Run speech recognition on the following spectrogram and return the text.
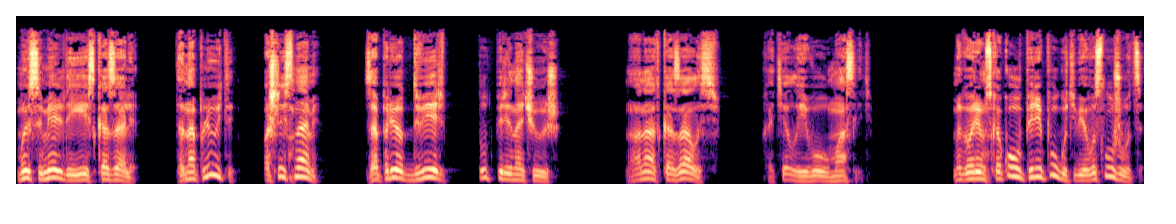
Мы с Эмельдой ей сказали, «Да наплюй ты, пошли с нами. Запрет дверь, тут переночуешь». Но она отказалась, хотела его умаслить. Мы говорим, с какого перепугу тебе выслуживаться?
